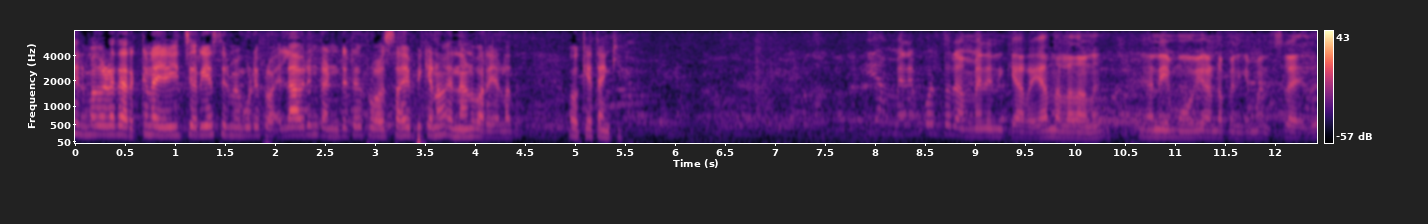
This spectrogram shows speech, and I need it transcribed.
സിനിമകളുടെ തിരക്കുണ്ട ഈ ചെറിയ സിനിമ കൂടി എല്ലാവരും കണ്ടിട്ട് പ്രോത്സാഹിപ്പിക്കണം എന്നാണ് പറയാനുള്ളത്. ഓക്കെ താങ്ക് യു ഈ പോലത്തെ ഒരു അമ്മേനെ എനിക്ക് അറിയാമെന്നുള്ളതാണ് ഞാൻ ഈ മൂവി കണ്ടപ്പോൾ എനിക്ക് മനസ്സിലായത്.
